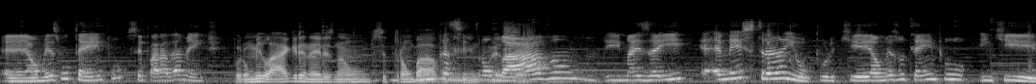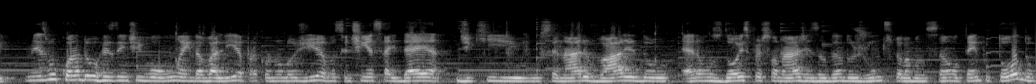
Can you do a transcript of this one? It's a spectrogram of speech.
é, ao mesmo tempo, separadamente. Por um milagre, né? Eles não se trombavam. Nunca se nenhum trombavam, e, mas aí é meio estranho, porque ao mesmo tempo em que, mesmo quando o Resident Evil 1 ainda valia pra cronologia, você tinha essa ideia de que o cenário válido eram os dois personagens andando juntos pela mansão o tempo todo,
